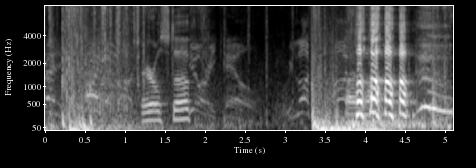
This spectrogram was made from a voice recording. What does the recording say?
ready. Find a bastard. Barrel stuff.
